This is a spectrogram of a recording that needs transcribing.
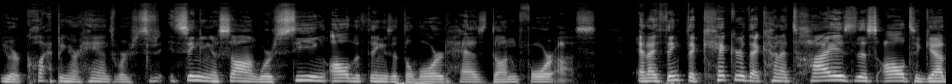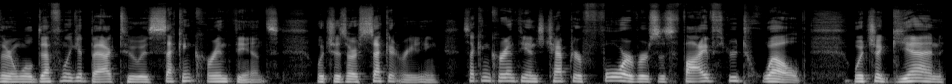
we're clapping our hands, we're singing a song, we're seeing all the things that the Lord has done for us. And I think the kicker that kind of ties this all together, and we'll definitely get back to, is Second Corinthians, which is our second reading. Second Corinthians chapter 4, verses 5 through 12, which again,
